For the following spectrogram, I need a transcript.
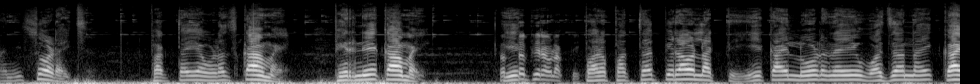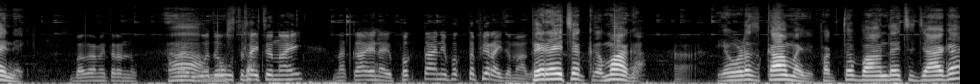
आणि सोडायचं. फक्त एवढंच काम आहे. फिरणे काम आहे. फक्त फिरावं लागतंय. पर फक्त फिरावं लागते हे काय लोड नाही वजन नाही काय नाही. बघा मित्रांनो हा, वजन मस्त. उचलायचं नाही ना काय नाही. फक्त आणि फक्त फिरायचं माग. फिरायचं क- मागा. हा. एवढंच काम आहे. फक्त बांधायचं जागा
